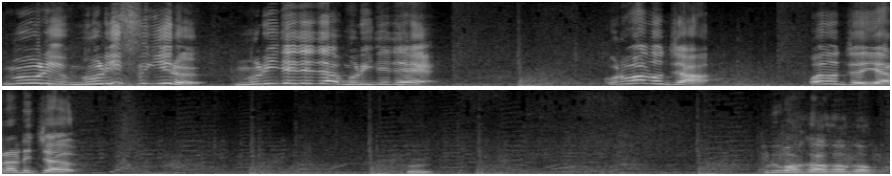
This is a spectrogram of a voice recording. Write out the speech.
う。無理無理すぎる。無理で出た無理で出。これワノちゃんワノちゃんやられちゃう。これわかんわかんわかん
